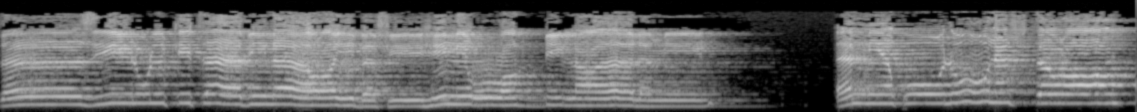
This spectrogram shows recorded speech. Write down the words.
تنزيل الكتاب لا ريب فيه من رب العالمين. أم يقولون افتراه؟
